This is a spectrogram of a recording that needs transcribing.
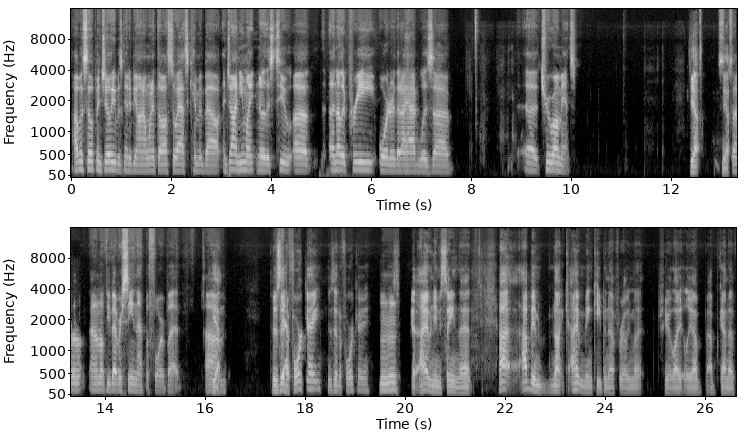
I was hoping Jody was going to be on. I wanted to also ask him about, and John, you might know this too. Uh, another pre-order that I had was uh, uh, True Romance. Yeah, yeah. So I don't, know, I don't know if you've ever seen that before, but um, Is it Yeah. a 4K? Is it a 4K? mhm. Yeah, I haven't even seen that. I I've been not. I haven't been keeping up really much here lately. I'm I'm kind of.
